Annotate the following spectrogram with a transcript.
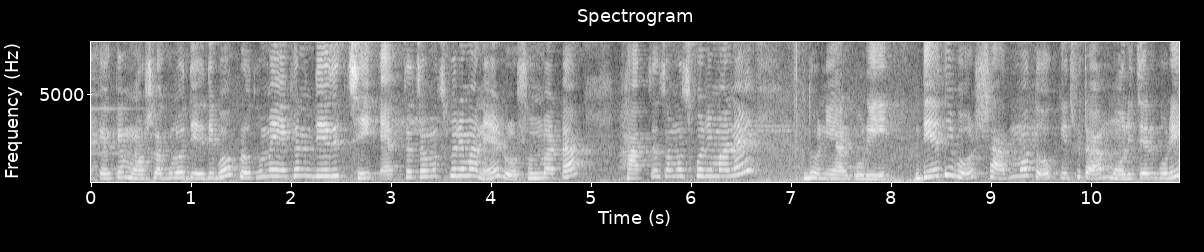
একে একে মশলাগুলো দিয়ে দিব। প্রথমে এখানে দিয়ে দিচ্ছি এক চা চামচ পরিমাণে রসুন বাটা, হাফ চা চামচ পরিমাণে ধনিয়ার গুঁড়ি। দিয়ে দিব স্বাদ মতো কিছুটা মরিচের গুঁড়ি,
